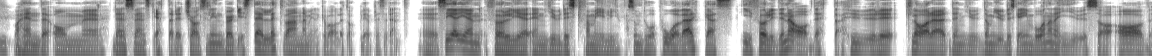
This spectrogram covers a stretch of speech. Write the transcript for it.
Mm. Vad hände om eh, den svensk-ättade Charles Lindbergh istället vann Amerikavalet och blev president? Eh, serien följer en judisk familj som då påverkas i följderna av detta. Hur eh, klarar den, de judiska invånarna i USA av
